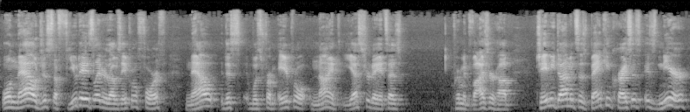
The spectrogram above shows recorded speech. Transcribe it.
Well, now, just a few days later, that was April 4th. Now, this was from April 9th. Yesterday, it says from Advisor Hub Jamie Dimon says banking crisis is near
